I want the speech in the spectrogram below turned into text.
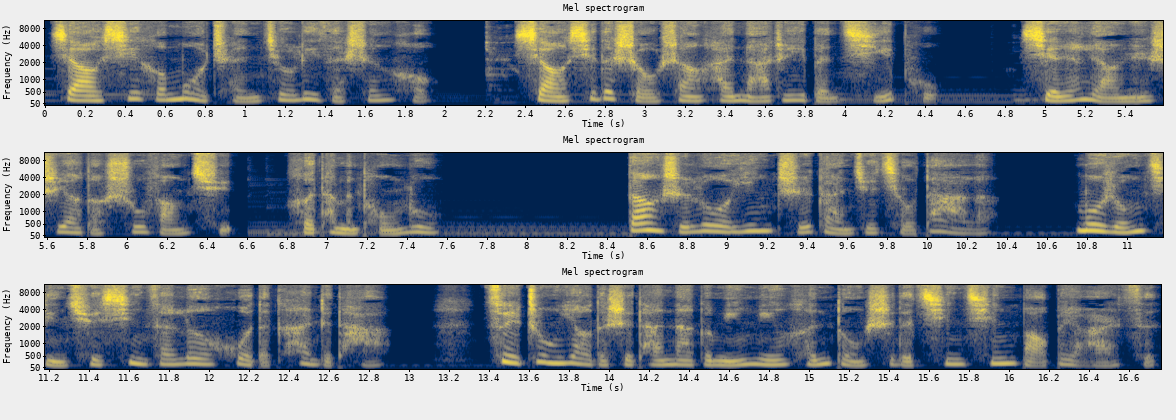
小溪和墨尘就立在身后。小溪的手上还拿着一本棋谱，显然两人是要到书房去和他们同路。当时洛英只感觉糗大了，慕容锦却幸灾乐祸的看着他。最重要的是，他那个明明很懂事的亲亲宝贝儿子，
